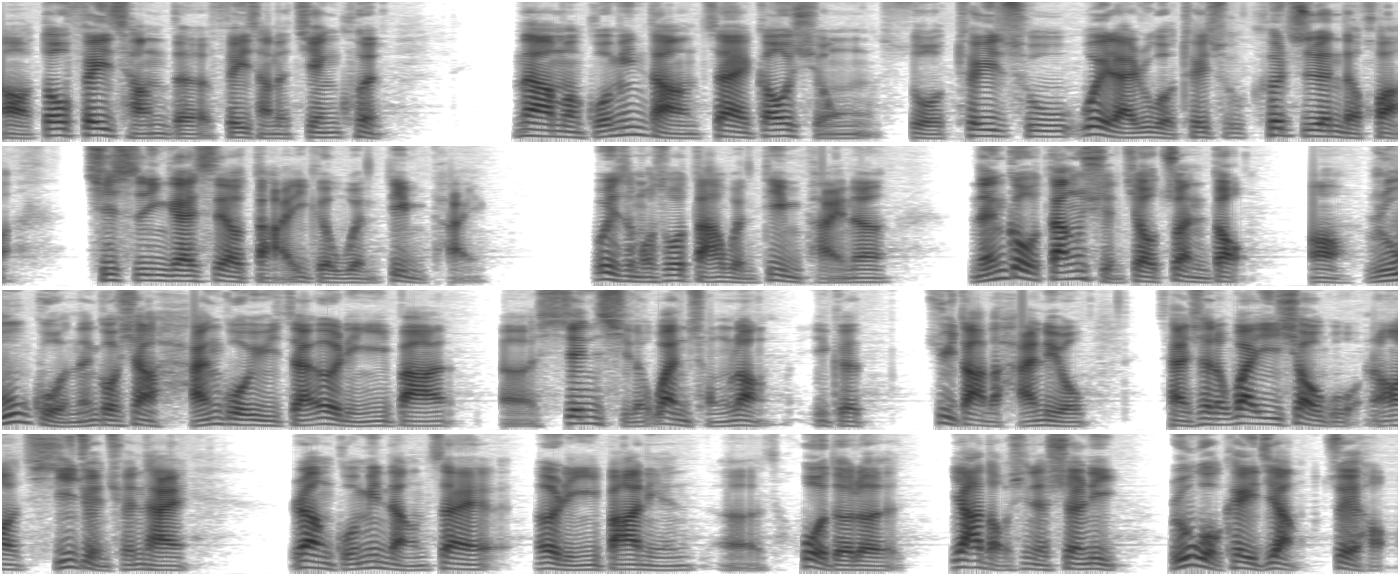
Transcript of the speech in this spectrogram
啊，都非常的非常的艰困。那么国民党在高雄所推出未来如果推出柯志恩的话，其实应该是要打一个稳定牌。为什么说打稳定牌呢？能够当选叫赚到啊！如果能够像韩国瑜在二零一八呃掀起了万重浪，一个巨大的寒流产生了外溢效果，然后席卷全台，让国民党在二零一八年呃获得了压倒性的胜利。如果可以这样最好。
